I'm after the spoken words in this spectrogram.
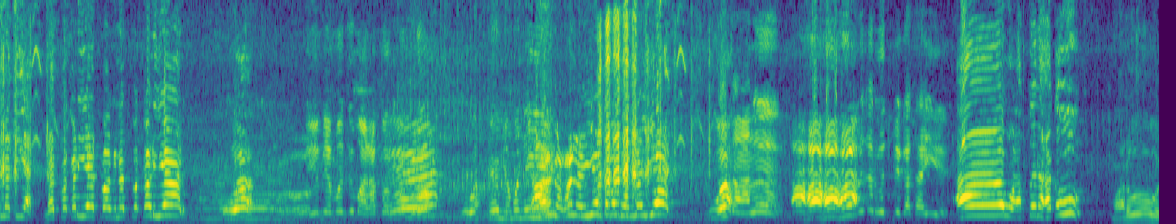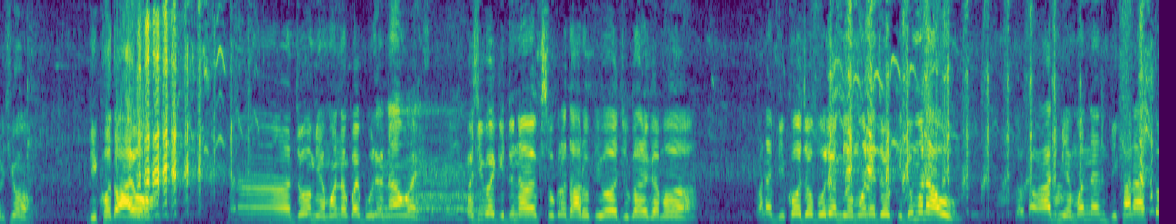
નથી યાર. નત પકડ યાર પગ નત પકડ યાર. એ મહેમાન તો મારા પગ પકડો. એ મહેમાન નહીં. આ તમે યાર. મારું ઓળખ્યો ભીખો તો આવ્યો. પણ અ, જો મહેમાનનો કોઈ બોલ્યો ના હોય પછી કોઈ કીધું ના હોય છોકરો દારૂ પીવો જુગાર ગમે. પણ ભીખો જો બોલ્યો મહેમાને જો કીધું મને આવું. તો તો આજ મહેમાનને ભીખાના તો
